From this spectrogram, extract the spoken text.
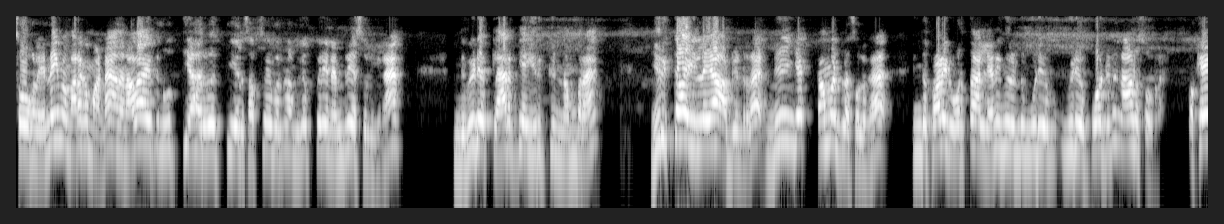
ஸோ உங்களை என்னையுமே மறக்க மாட்டேன். அந்த நாலாயிரத்தி நூற்றி அறுபத்தி ஏழு சப்ஸ்கிரைபருக்கு நான் மிகப்பெரிய நன்றியை சொல்லிக்கிறேன். இந்த வீடியோ கிளாரிட்டியாக இருக்குன்னு நம்புகிறேன் இருக்கா இல்லையா அப்படின்றத நீங்கள் கமெண்ட்டில் சொல்லுங்கள் இந்த ப்ராடக்ட் ஒர்த்தா இல்லையான்னு இன்னும் ரெண்டு வீடியோ வீடியோ போட்டுட்டு நானும் சொல்கிறேன் ஓகே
